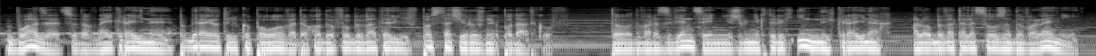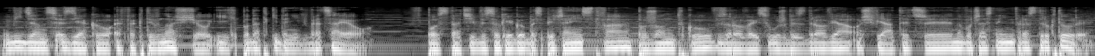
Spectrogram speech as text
Władze cudownej krainy pobierają tylko połowę dochodów obywateli w postaci różnych podatków. To dwa razy więcej niż w niektórych innych krainach, ale obywatele są zadowoleni, widząc z jaką efektywnością ich podatki do nich wracają. W postaci wysokiego bezpieczeństwa, porządku, wzorowej służby zdrowia, oświaty czy nowoczesnej infrastruktury.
